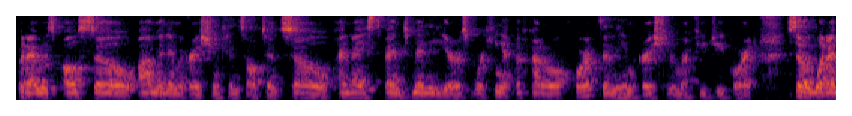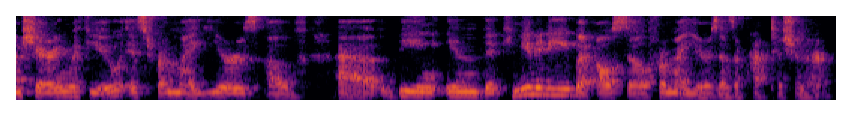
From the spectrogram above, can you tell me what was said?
but I was also um, an immigration consultant. So, and I spent many years working at the federal courts and the Immigration and Refugee Board. So, what I'm sharing with you is from my years of uh, being in the community, but also from my years as a practitioner.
